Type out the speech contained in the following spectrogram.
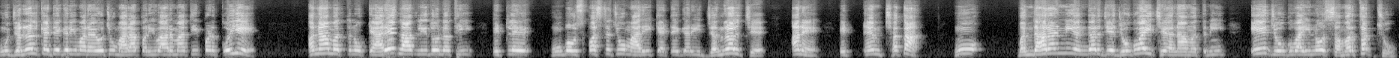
હું જનરલ કેટેગરીમાં રહ્યો છું. મારા પરિવારમાંથી પણ કોઈએ અનામતનો ક્યારે લાભ લીધો નથી. એટલે હું બહુ સ્પષ્ટ છું, મારી કેટેગરી જનરલ છે. અને એ- એમ છતાં હું બંધારણની અંદર જે જોગવાઈ છે અનામતની, એ જોગવાઈનો સમર્થક છું.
